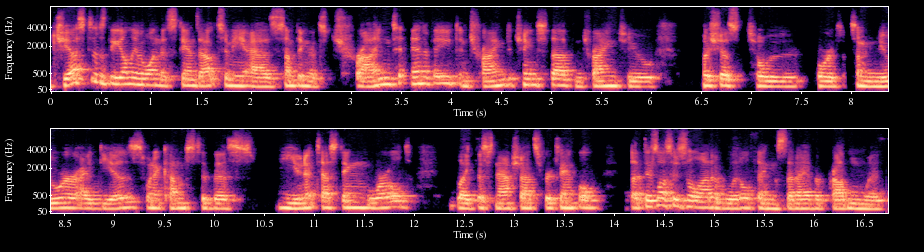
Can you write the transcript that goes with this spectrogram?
Jest is the only one that stands out to me as something that's trying to innovate and trying to change stuff and trying to push us to, towards some newer ideas when it comes to this unit testing world, like the snapshots, for example. But there's also just a lot of little things that I have a problem with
